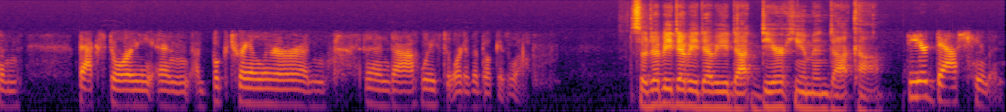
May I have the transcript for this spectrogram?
and backstory and a book trailer and and uh, ways to order the book as well. So www.dearhuman.com. Dear dash human.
